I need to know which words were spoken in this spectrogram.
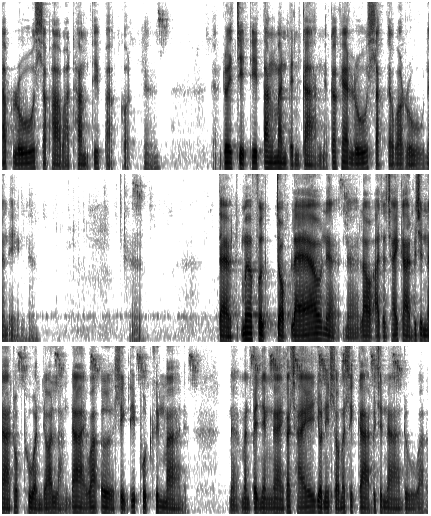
รับรู้สภาวะธรรมที่ปรากฏนะโดยจิตที่ตั้งมั่นเป็นกลางเนี่ยก็แค่รู้สักแต่ว่ารู้นั่นเองนะแต่เมื่อฝึกจบแล้วเนี่ยนะเราอาจจะใช้การพิจารณาทบทวนย้อนหลังได้ว่าเออสิ่งที่ผุดขึ้นมาเนี่ยนะมันเป็นยังไงก็ใช้โยนิโสมสิการพิจารณาดูว่าเอ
